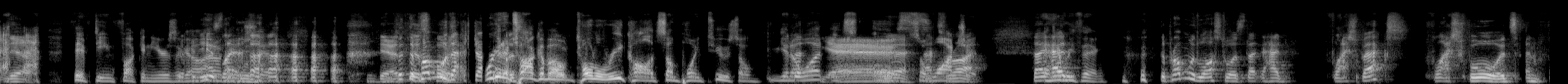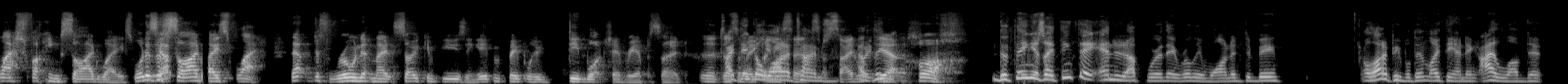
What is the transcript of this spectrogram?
yeah 15 fucking years ago. I Years don't give a shit. Yeah, but the this problem with that show We're gonna was- talk about Total Recall at some point too. So you know But- what? It's- Yes, uh, so that's watch right. it. They had everything. the problem with Lost was that it had flashbacks, flash forwards, and flash fucking sideways. What is a sideways flash? That just ruined it, made it so confusing, even for people who did watch every episode. It I doesn't think make a any lot of sense. times- sideways think- Yeah. Oh, The thing is, I think they ended up where they really wanted to be. A lot of people didn't like the ending. I loved it,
